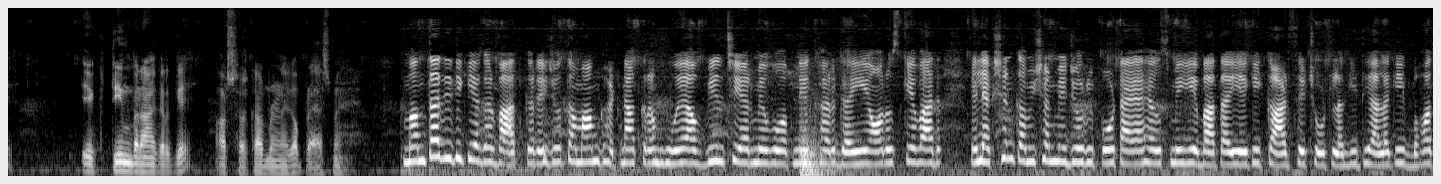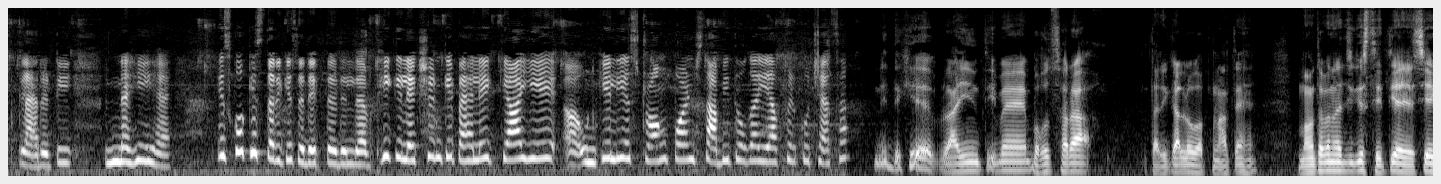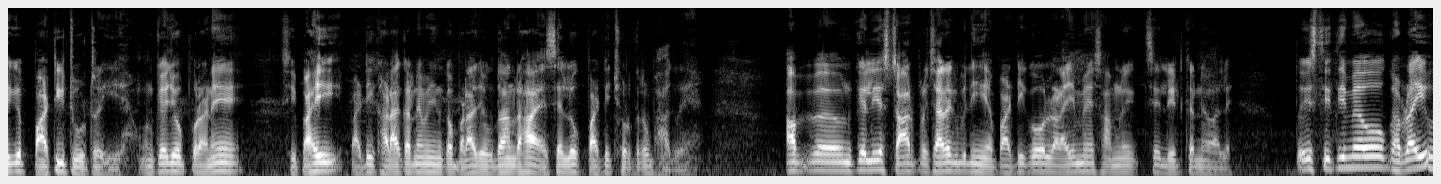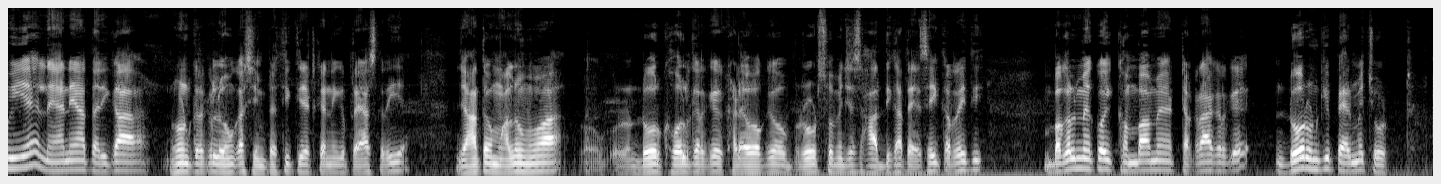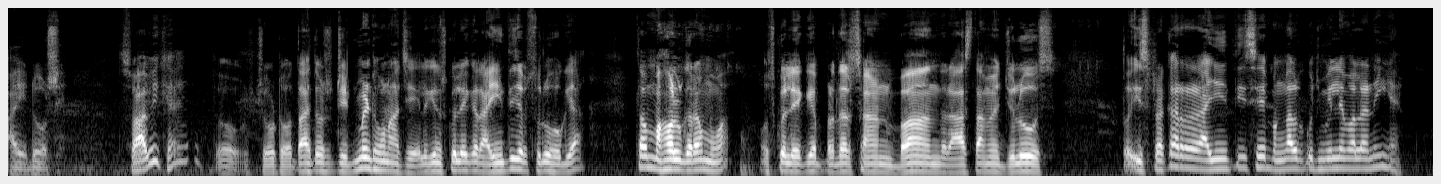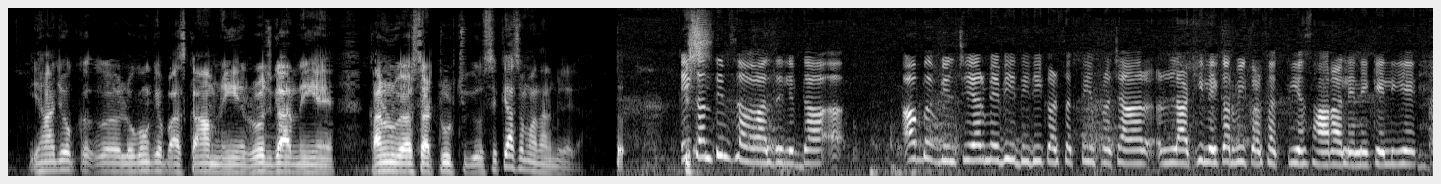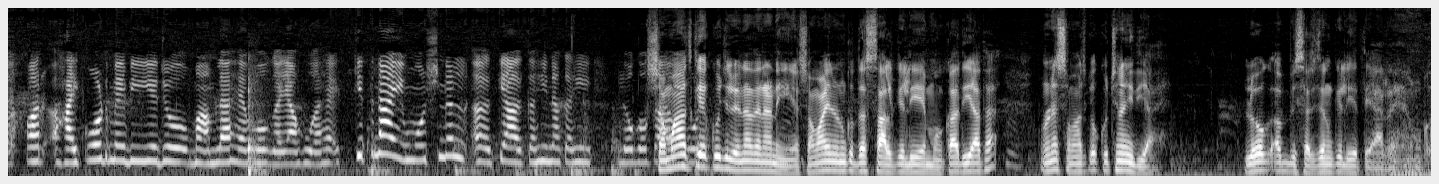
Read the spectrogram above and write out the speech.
एक टीम बना करके और सरकार बनाने का प्रयास में है। ममता दीदी की अगर बात करें, जो तमाम घटनाक्रम हुए, अब व्हील चेयर में वो अपने घर गई और उसके बाद इलेक्शन कमीशन में जो रिपोर्ट आया है, उसमें ये बात आई है कि कार्ड से चोट लगी थी। हालाँकि बहुत क्लैरिटी नहीं है। इसको किस तरीके से देखते हैं दिलदेव? ठीक, इलेक्शन के पहले क्या ये उनके लिए स्ट्रांग पॉइंट साबित होगा या फिर कुछ ऐसा? नहीं, देखिए, राजनीति में बहुत सारा तरीका लोग अपनाते हैं। ममता बनर्जी की स्थिति ऐसी है कि पार्टी टूट रही है। उनके जो पुराने सिपाही पार्टी खड़ा करने में जिनका बड़ा योगदान रहा, ऐसे लोग पार्टी छोड़कर भाग रहे हैं। अब उनके लिए स्टार प्रचारक भी नहीं है, पार्टी को लड़ाई में सामने से लीड करने वाले। तो इस स्थिति में वो घबराई हुई है नया नया तरीका ढूंढ करके लोगों का सिंपैथी क्रिएट करने की प्रयास करी है। जहाँ तक तो मालूम हुआ, डोर खोल करके खड़े होकर वो रोड शो में जैसे हाथ दिखाते ऐसे ही कर रही थी। बगल में कोई खंबा में टकरा करके डोर उनकी पैर में चोट आई, डोर से। स्वाभाविक है तो चोट होता है तो ट्रीटमेंट होना चाहिए, लेकिन उसको लेकर राजनीति जब शुरू हो गया, तब माहौल गर्म हुआ, उसको लेके प्रदर्शन बंद, रास्ता में जुलूस। तो इस प्रकार राजनीति से बंगाल को कुछ मिलने वाला नहीं है। यहाँ जो लोगों के पास काम नहीं है, रोज़गार नहीं है, कानून व्यवस्था टूट चुकी है, उससे क्या समाधान मिलेगा? तो एक अंतिम सवाल दिलीप दा अब व्हीलचेयर में भी दीदी कर सकती है प्रचार लाठी लेकर भी कर सकती है सहारा लेने के लिए। और हाईकोर्ट में भी ये जो मामला है वो गया हुआ है। कितना इमोशनल क्या कहीं ना कहीं लोगों का समाज के कुछ लेना देना नहीं है। समाज ने उनको दस साल के लिए मौका दिया था। उन्होंने समाज को कुछ नहीं दिया है। लोग अब विसर्जन के लिए तैयार रहे हैं उनको।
